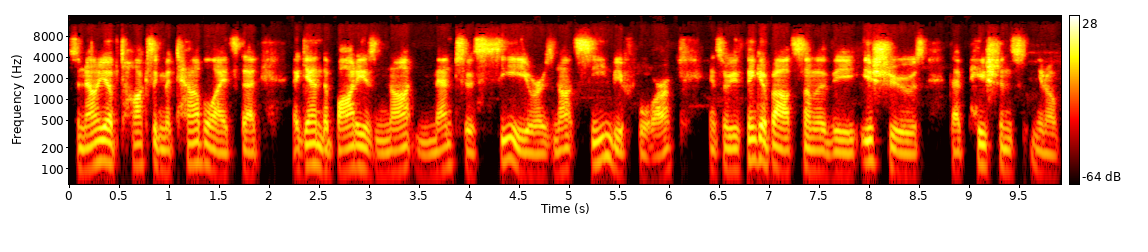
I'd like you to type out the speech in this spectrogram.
So now you have toxic metabolites that, again, the body is not meant to see or is not seen before. And so you think about some of the issues that patients, you know,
